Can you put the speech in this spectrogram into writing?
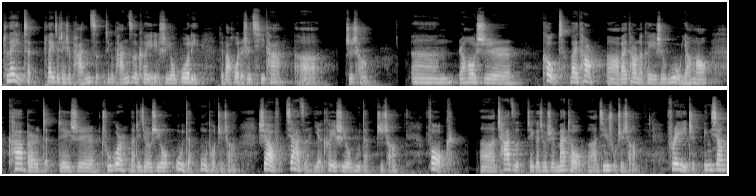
，plate，plate 这是盘子，这个盘子可以是由玻璃对吧，或者是其他呃制成，嗯，然后是 coat 外套啊，外套呢可以是 wool 羊毛。Cupboard，这是橱柜儿，那这就是由 wood 木头制成。Shelf 架子也可以是由 wood 制成。Fork，呃，叉子，这个就是 metal 啊，金属制成。Fridge 冰箱，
